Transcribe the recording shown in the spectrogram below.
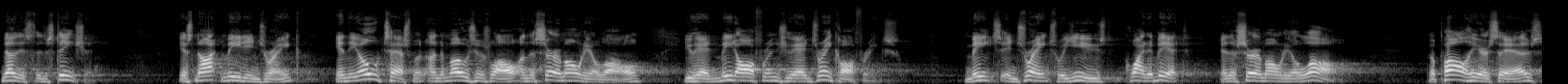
Notice the distinction. It's not meat and drink. In the Old Testament, under Moses' law, under ceremonial law, you had meat offerings, you had drink offerings. Meats and drinks were used quite a bit in the ceremonial law. But Paul here says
